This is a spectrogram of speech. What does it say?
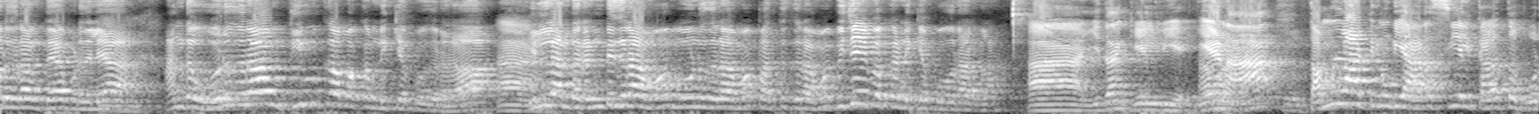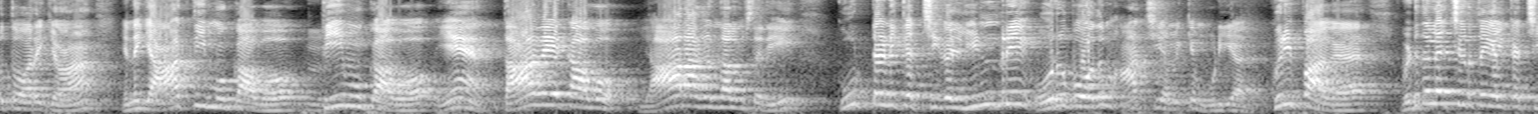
ஒரு கிராம் தேவைப்படுது இல்லையா? அந்த ஒரு கிராம் திமுக பக்கம் நிக்க போகிறதா. இல்ல அந்த ரெண்டு கிராமோ மூணு கிராமோ பத்து கிராமோ விஜய் பக்கம் நிக்க போகிறார்களா? ஆ, இதான் கேள்வியே ஏன்னா தமிழ்நாட்டினுடைய அரசியல் களத்தை பொறுத்த வரைக்கும் இன்னைக்கு அதிமுகவோ திமுகவோ ஏன் தாவேகாவோ யாராக இருந்தாலும் சரி கூட்டணி கட்சிகள் இன்றி ஒருபோதும் ஆட்சி அமைக்க முடியாது. குறிப்பாக விடுதலை சிறுத்தைகள் கட்சி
